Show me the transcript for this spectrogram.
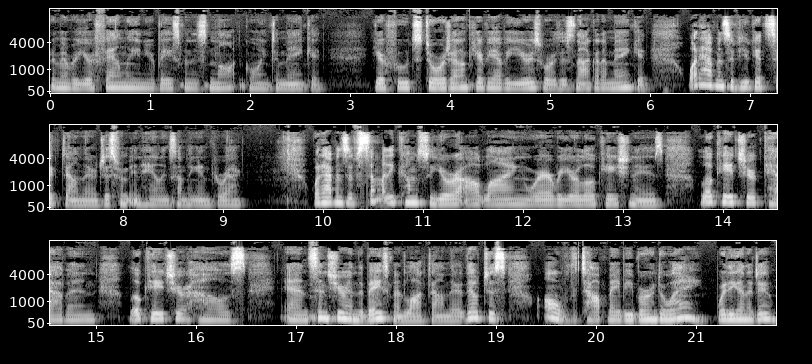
Remember, your family in your basement is not going to make it. Your food storage, I don't care if you have a year's worth, is not going to make it. What happens if you get sick down there just from inhaling something incorrect? What happens if somebody comes to your outlying, wherever your location is, locates your cabin, locates your house, and since you're in the basement locked down there, they'll just, oh, the top may be burned away. What are you going to do?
